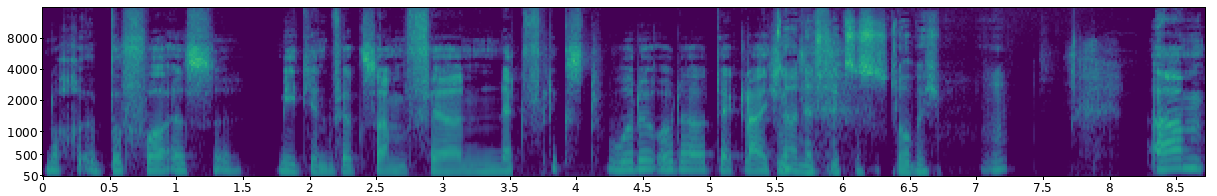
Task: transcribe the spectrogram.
noch bevor es äh, medienwirksam vernetflixt wurde oder dergleichen. Ja, Netflix ist es, glaube ich. Mhm. Ähm,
